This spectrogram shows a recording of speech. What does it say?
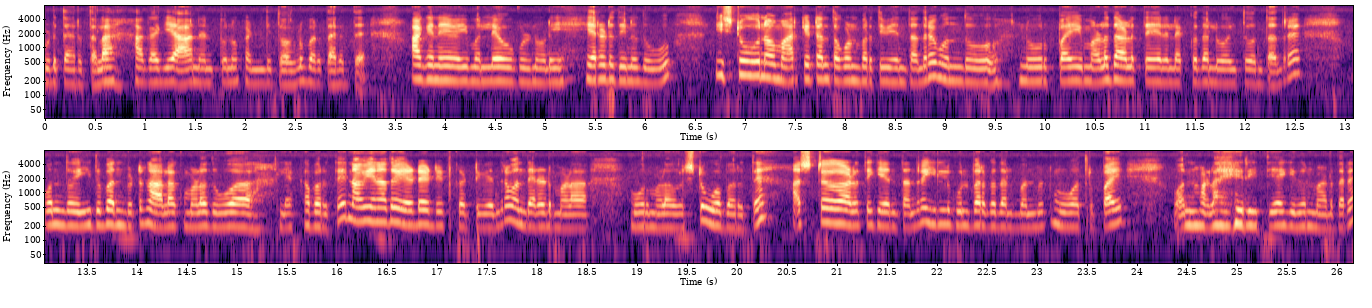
ಬಿಡ್ತಾ ಇರುತ್ತಲ್ಲ, ಹಾಗಾಗಿ ಆ ನೆನಪು ಖಂಡಿತವಾಗ್ಲೂ ಬರ್ತಾ ಇರುತ್ತೆ. ಹಾಗೆಯೇ ಈ ಮಲ್ಲೆ ಹೂಗಳು ನೋಡಿ, ಎರಡು ದಿನದ ಹೂವು. ಇಷ್ಟು ನಾವು ಮಾರ್ಕೆಟಲ್ಲಿ ತೊಗೊಂಡು ಬರ್ತೀವಿ ಅಂತಂದರೆ ಒಂದು ನೂರು ರೂಪಾಯಿ ಮೊಳದ ಅಳತೆ ಲೆಕ್ಕದಲ್ಲಿ ಹೋಯಿತು ಅಂತಂದರೆ ಒಂದು ಇದು ಬಂದುಬಿಟ್ಟು ನಾಲ್ಕು ಮೊಳದ ಹೂವು ಲೆಕ್ಕ ಬರುತ್ತೆ. ನಾವು ಏನಾದರೂ ಎರಡೆರಡು ಕಟ್ತೀವಿ ಅಂದರೆ ಒಂದೆರಡು ಮೊಳ ಮೂರು ಮೊಳವಷ್ಟು ಹೂವು ಬರುತ್ತೆ. ಅಷ್ಟು ಅಳತೆಗೆ ಅಂತಂದರೆ ಇಲ್ಲಿ ಗುಲ್ಬರ್ಗದಲ್ಲಿ ಬಂದುಬಿಟ್ಟು ಮೂವತ್ತು ರೂಪಾಯಿ ಒಂದು ಮೊಳ ಈ ರೀತಿಯಾಗಿ ಇದನ್ನು ಮಾಡ್ತಾರೆ.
